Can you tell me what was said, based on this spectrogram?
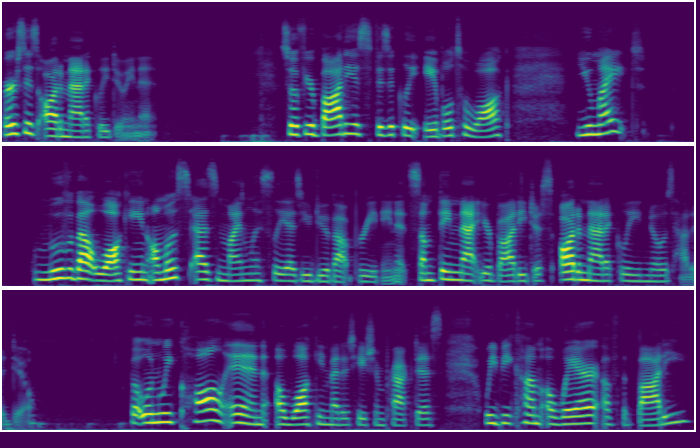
versus automatically doing it. So if your body is physically able to walk, you might move about walking almost as mindlessly as you do about breathing. It's something that your body just automatically knows how to do. But when we call in a walking meditation practice, we become aware of the body.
